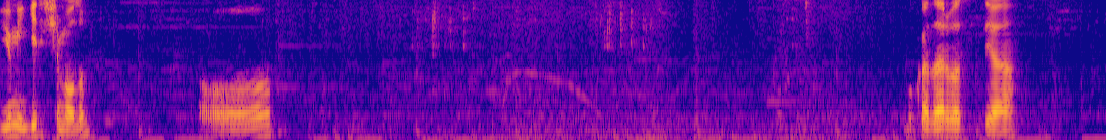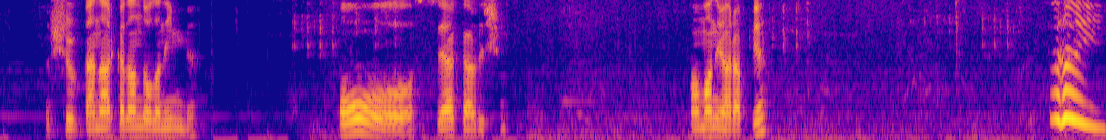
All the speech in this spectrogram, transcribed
Yumi gir içime oğlum. Kadar basit ya. Şu ben arkadan dolanayım bir. Oo, siyah kardeşim. Aman ya Rabbi. Ay.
